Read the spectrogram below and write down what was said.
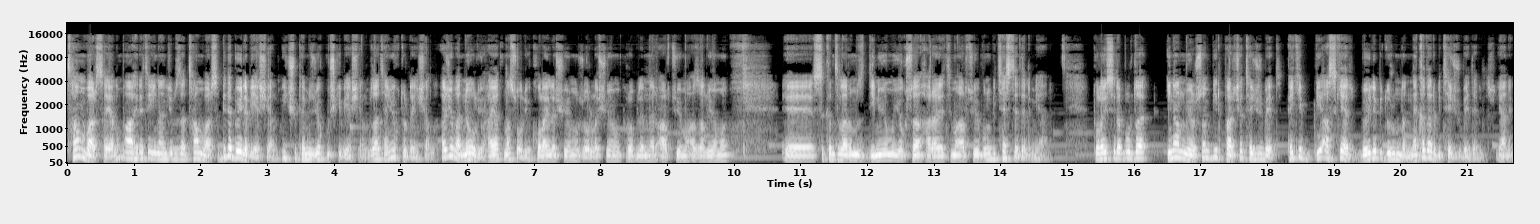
tam varsayalım. Ahirete inancımızda tam varsa bir de böyle bir yaşayalım. Hiç şüphemiz yokmuş gibi yaşayalım. Zaten yoktur da inşallah. Acaba ne oluyor? Hayat nasıl oluyor? Kolaylaşıyor mu? Zorlaşıyor mu? Problemler artıyor mu? Azalıyor mu? Ee, sıkıntılarımız diniyor mu? Yoksa harareti mi artıyor? Bunu bir test edelim yani. Dolayısıyla burada inanmıyorsan bir parça tecrübe et. Peki bir asker böyle bir durumda ne kadar bir tecrübe edebilir? Yani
